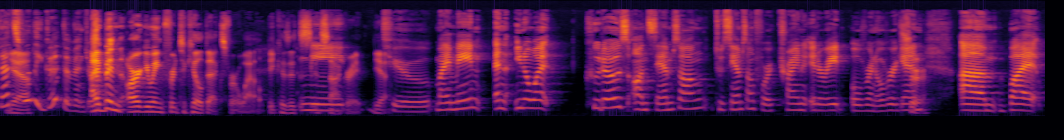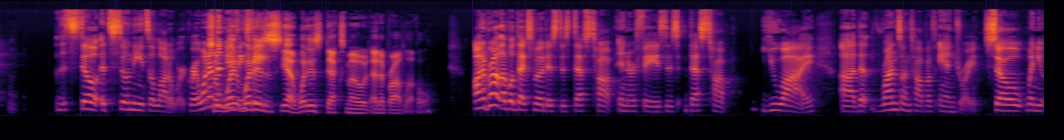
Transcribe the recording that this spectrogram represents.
That's Yeah. really good, Devindra. I've been arguing for to kill Dex for a while because it's Me it's not great. Yeah. too. My main and you know what? Kudos on Samsung to Samsung for trying to iterate over and over again. Sure. Um, but it's still it still needs a lot of work, right? One of So the new what things what they- is yeah, what is Dex mode at a broad level? on a broad level, Dex mode is this desktop interface, this desktop UI uh, that runs on top of Android. So when you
